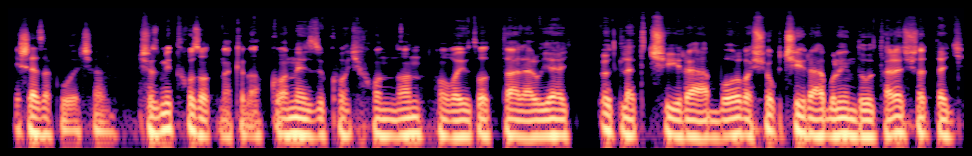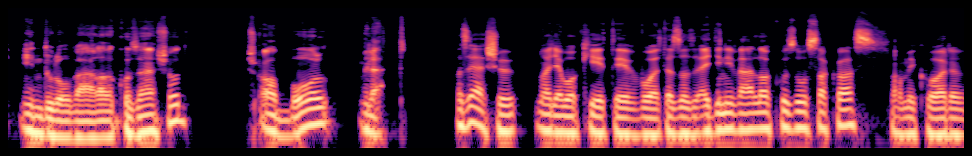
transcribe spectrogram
És ez a kulcsa. És ez mit hozott neked akkor? Nézzük, hogy honnan, hova jutottál el. Ugye egy ötlet csírából, vagy sok csírából indultál, és lett egy induló vállalkozásod, és abból mi lett? Az első nagyjából két év volt ez az egyéni vállalkozó szakasz, amikor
